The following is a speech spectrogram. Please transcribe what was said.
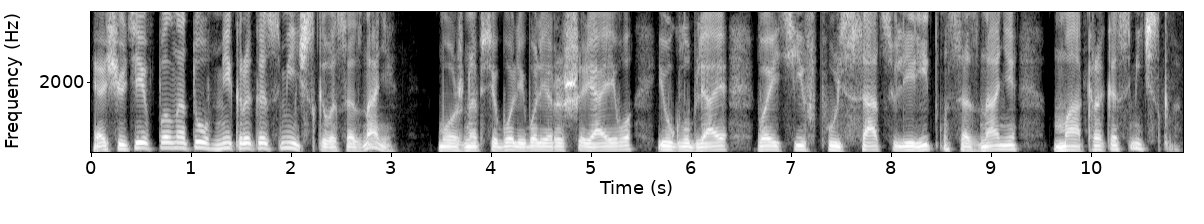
И ощутив полноту микрокосмического сознания, можно все более и более расширяя его и углубляя, войти в пульсацию или ритм сознания макрокосмического.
